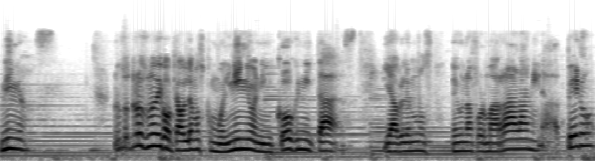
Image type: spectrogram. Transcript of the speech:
Niños, nosotros no digo que hablemos como el niño en incógnitas y hablemos de una forma rara ni nada, pero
